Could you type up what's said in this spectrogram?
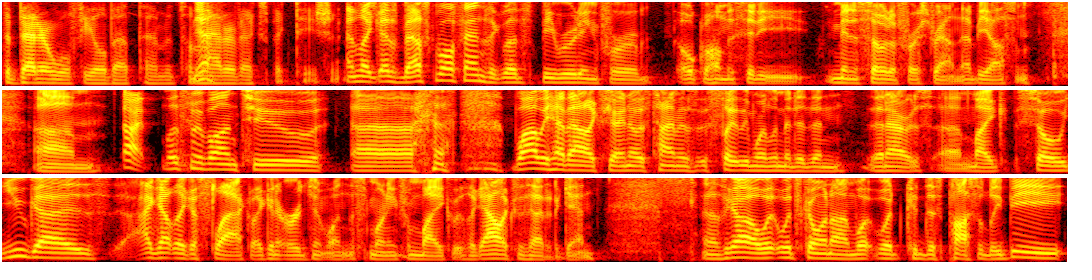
the better we'll feel about them it's a Yeah. matter of expectations and like as basketball fans, like let's be rooting for Oklahoma City, Minnesota first round. That'd be awesome. Um, all right, let's move on to uh, while we have Alex here. I know his time is, is slightly more limited than than ours, uh, Mike. So you guys, I got like a Slack, like an urgent one this morning from Mike. It was like Alex is at it again, and I was like, oh, what, what's going on? What what could this possibly be?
